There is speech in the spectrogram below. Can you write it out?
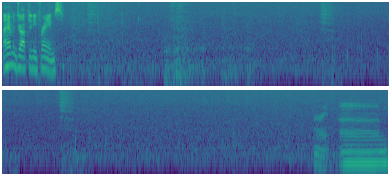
I haven't dropped any frames. Um...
